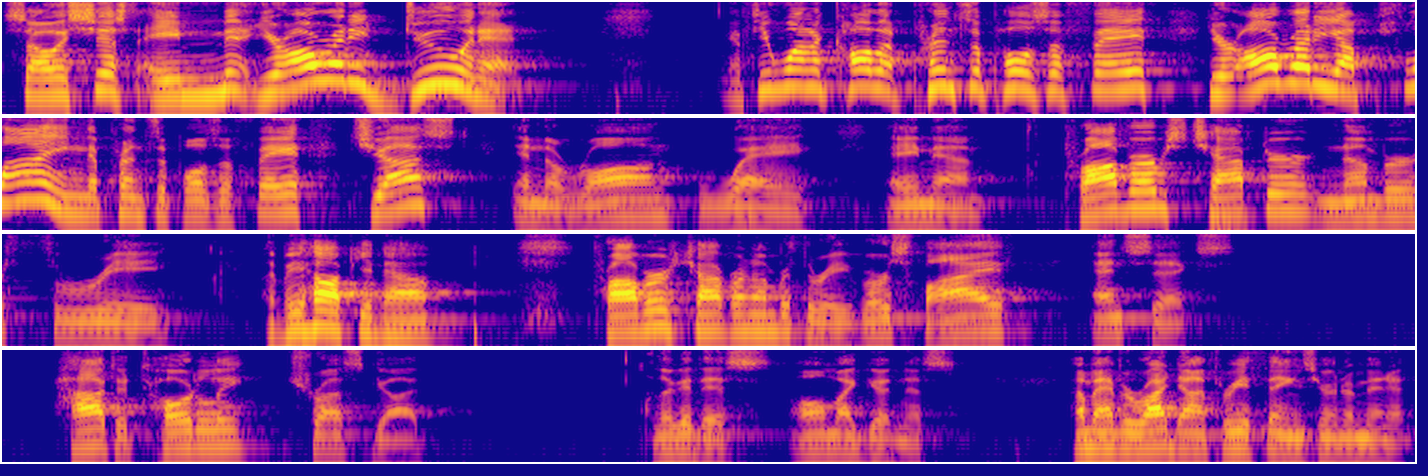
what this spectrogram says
So it's just a, you're already doing it. If you want to call it principles of faith, you're already applying the principles of faith just in the wrong way. Amen. Proverbs chapter number three. Let me help you now. Proverbs chapter number three, verse five and six. How to totally trust God. Look at this. Oh my goodness. I'm going to have you write down three things here in a minute.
